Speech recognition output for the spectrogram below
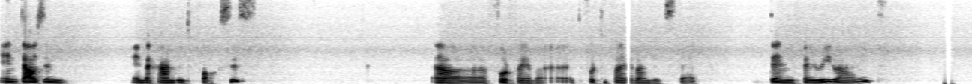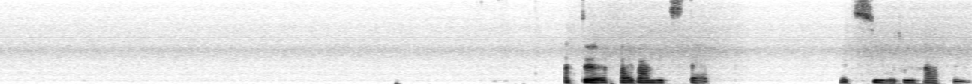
and 1100 foxes uh, for, five, uh, for 500 step. Then if I rerun it, at the 500 step, let's see what will happen.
